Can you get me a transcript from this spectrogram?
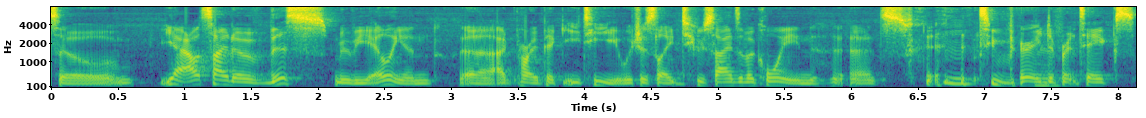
so yeah, outside of this movie, Alien, uh, I'd probably pick E.T., which is like two sides of a coin. Uh, it's two very different takes.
